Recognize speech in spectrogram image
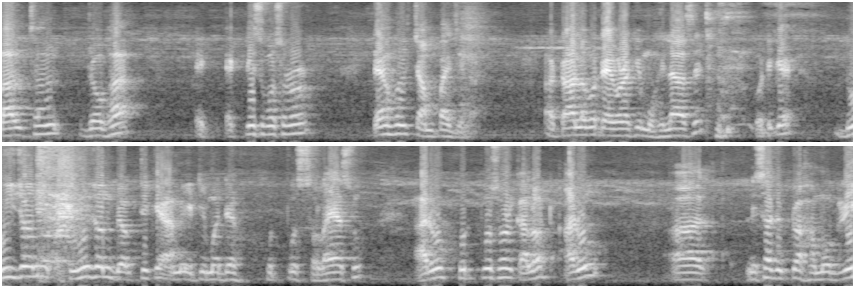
লালচান্দ জভা এক একত্ৰিছ বছৰৰ। তেওঁ হ'ল চাম্পাই জিলা। আৰু তাৰ লগতে এগৰাকী মহিলা আছে। গতিকে দুইজন তিনিজন ব্যক্তিকে আমি ইতিমধ্যে সোধ পোছ চলাই আছোঁ। আৰু সোধ পোছৰ কালত আৰু নিচাযুক্ত সামগ্ৰী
